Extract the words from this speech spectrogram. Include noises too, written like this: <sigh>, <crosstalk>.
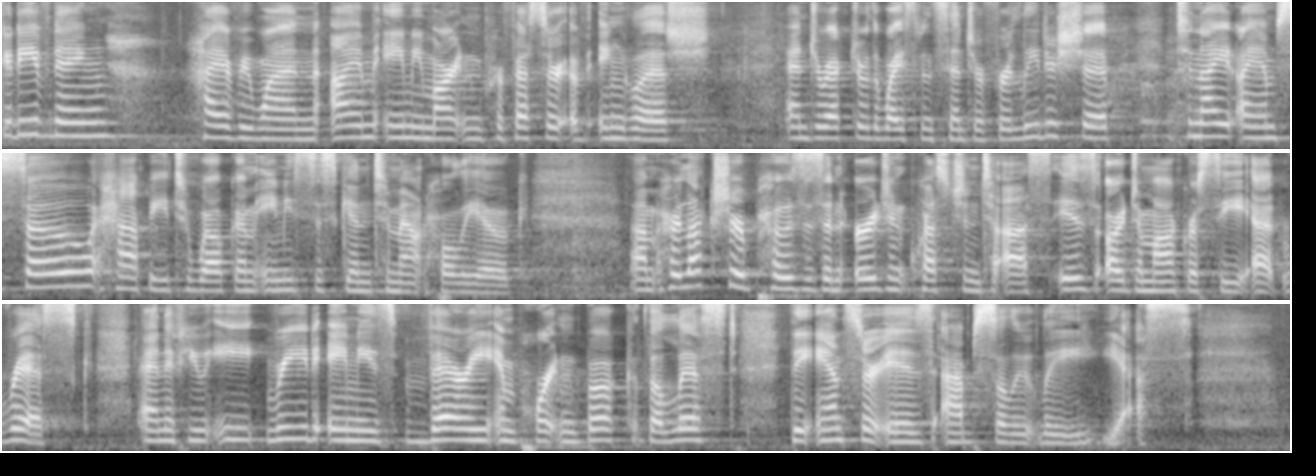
Good evening. Hi, everyone. I'm Amy Martin, professor of English and director of the Weissman Center for Leadership. Tonight, I am so happy to welcome Amy Siskind to Mount Holyoke. Um, her lecture poses an urgent question to us Is our democracy at risk? And if you e read Amy's very important book, The List, the answer is absolutely yes.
